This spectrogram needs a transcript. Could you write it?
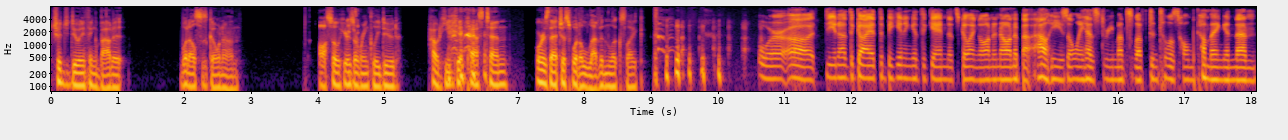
Should you do anything about it? What else is going on? Also, here's a wrinkly dude. How'd he get past ten? Or is that just what eleven looks like? Or uh, you know, the guy at the beginning of the game that's going on and on about how he's only has three months left until his homecoming, and then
